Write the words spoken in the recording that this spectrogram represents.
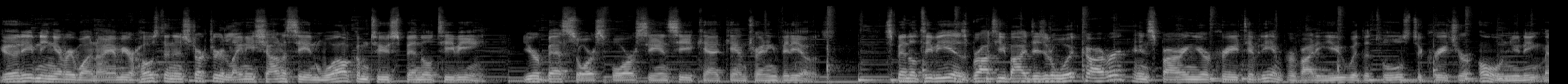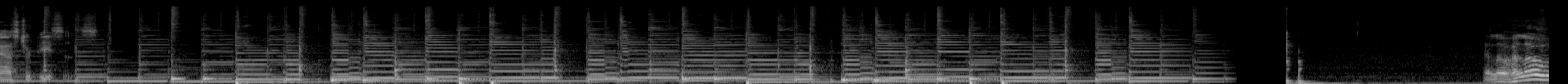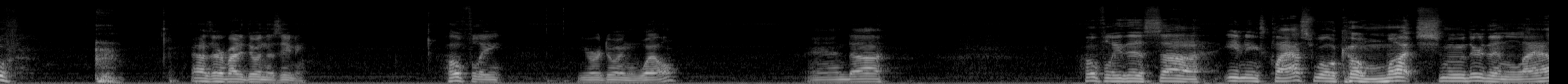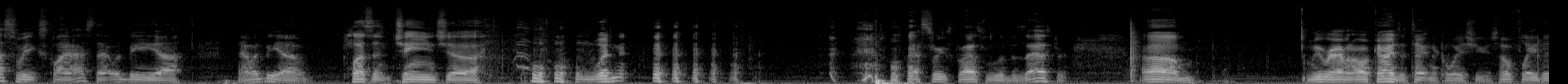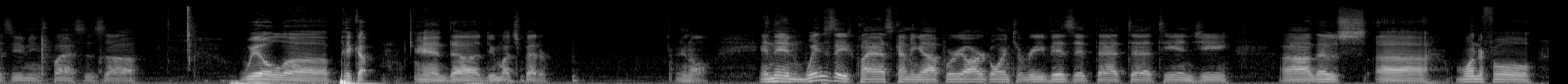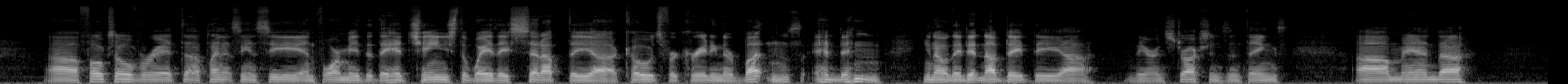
Good evening, everyone. I am your host and instructor, Laney Shaughnessy, and welcome to Spindle TV, your best source for CNC CAD CAM training videos. Spindle TV is brought to you by Digital Woodcarver, inspiring your creativity and providing you with the tools to create your own unique masterpieces. How's everybody doing this evening? Hopefully, you're doing well. And uh, hopefully, this uh, evening's class will go much smoother than last week's class. That would be uh, that would be a pleasant change, uh, wouldn't it? last week's class was a disaster. Um, we were having all kinds of technical issues. Hopefully, this evening's classes uh, will uh, pick up and uh, do much better and all. And then Wednesday's class coming up, we are going to revisit that uh, TNG. Uh, those uh, wonderful folks over at Planet CNC informed me that they had changed the way they set up the codes for creating their buttons, and then you know they didn't update the their instructions and things. Um, and, uh,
